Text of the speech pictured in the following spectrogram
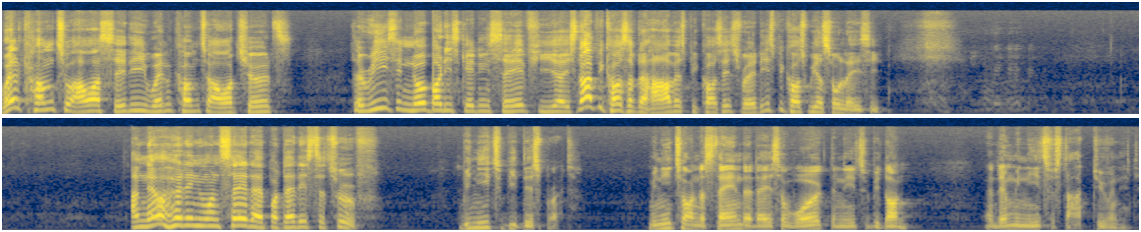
Welcome to our city, welcome to our church. The reason nobody's getting saved here is not because of the harvest, because it's ready, it's because we are so lazy. I've never heard anyone say that, but that is the truth. We need to be desperate. We need to understand that there is a work that needs to be done. And then we need to start doing it.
